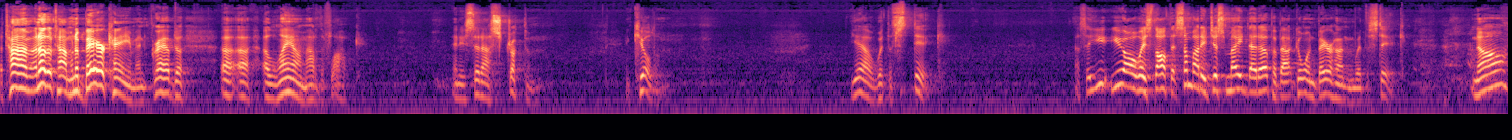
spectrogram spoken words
A time, another time when a bear came and grabbed a, a, a, a lamb out of the flock. And he said, I struck them and killed them. Yeah, with a stick. I said, you, you always thought that somebody just made that up about going bear hunting with a stick. No.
